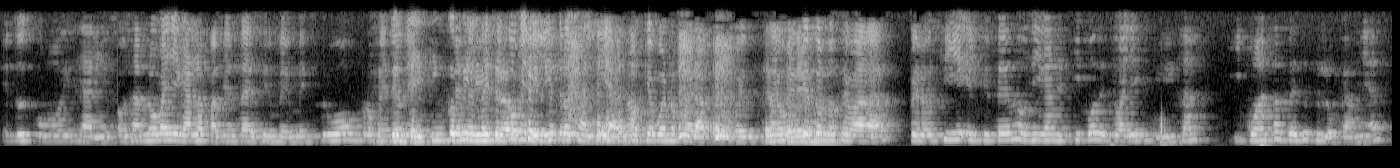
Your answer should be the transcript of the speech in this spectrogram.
Entonces, como dice Ari, o sea, no va a llegar la paciente a decirme, menstruo un promedio de 75 mililitros. al día, ¿no? Qué bueno fuera, pero pues sabemos que eso no se va a dar. Pero sí, el que ustedes nos digan el tipo de toalla que utilizan y cuántas veces se lo cambian,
